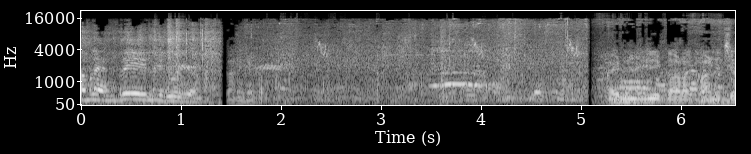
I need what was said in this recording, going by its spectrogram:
നമ്മൾ എൻട്രി ചെയ്യുന്ന ഇതുവഴിയാണ് കാണിക്കട്ടെ. ഐഡന്റിറ്റി കാർഡ് കാണിച്ച്.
